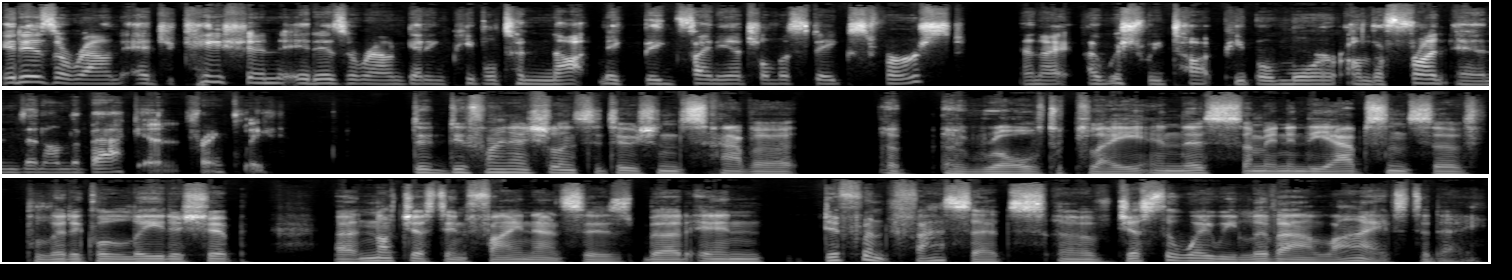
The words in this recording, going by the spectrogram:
it is around education. It is around getting people to not make big financial mistakes first. And i, I wish we taught people more on the front end than on the back end frankly. Do, do financial institutions have a, a, a role to play in this? I mean in the absence of political leadership uh, not just in finances, but in different facets of just the way we live our lives today?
